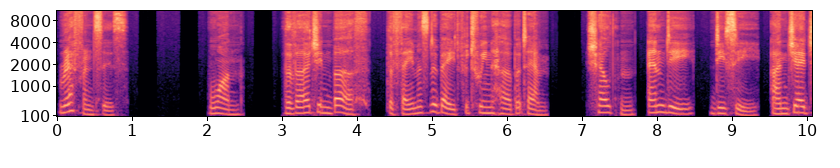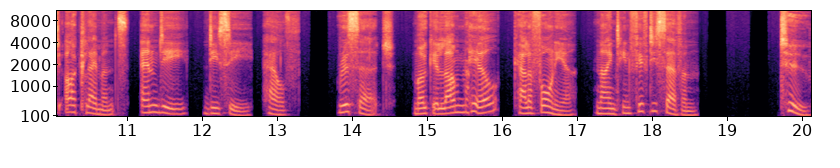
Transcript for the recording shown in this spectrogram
References. 1. The Virgin Birth, the famous debate between Herbert M. Shelton, MD, DC, and J. R. Clements, MD, DC, Health. Research, Mokelumne Hill, California, 1957. 2.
